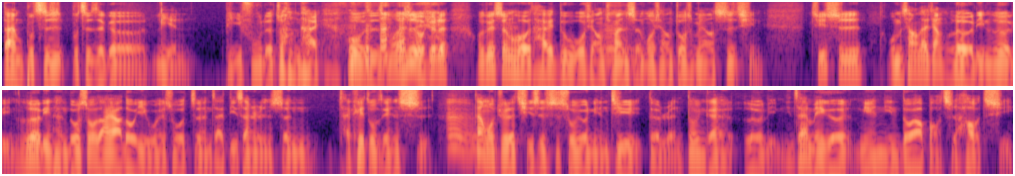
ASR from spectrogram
但不是不是这个脸。皮肤的状态 或者是什么，而是我觉得我对生活的态度，我想穿什么，我想做什么样的事情。其实我们常常在讲乐龄，乐龄，乐龄，很多时候大家都以为说只能在第三人生才可以做这件事。嗯，但我觉得其实是所有年纪的人都应该乐龄。你在每一个年龄都要保持好奇，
